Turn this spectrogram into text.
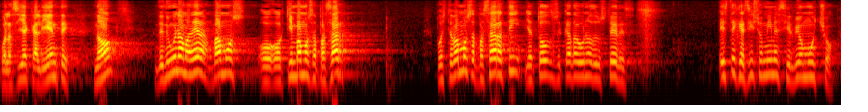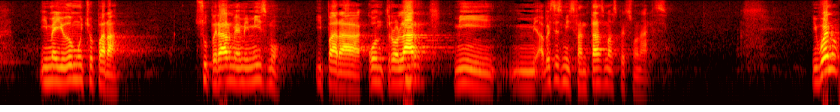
o a la silla caliente. No, de ninguna manera vamos, o, a quién vamos a pasar. Pues te vamos a pasar a ti y a todos y cada uno de ustedes. Este ejercicio a mí me sirvió mucho y me ayudó mucho para superarme a mí mismo y para controlar mi, a veces mis fantasmas personales. Y bueno,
